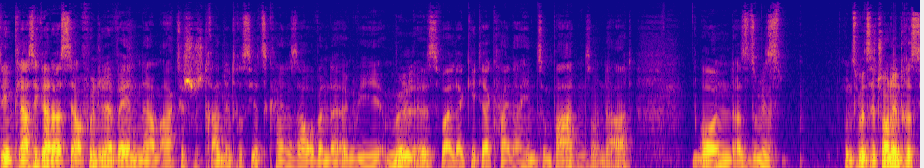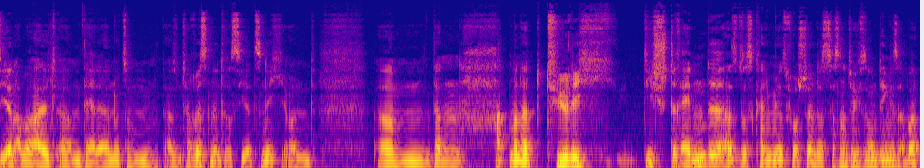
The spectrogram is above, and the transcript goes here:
den Klassiker, da hast du ja auch vorhin erwähnt, ne, am arktischen Strand interessiert es keine Sau, wenn da irgendwie Müll ist, weil da geht ja keiner hin zum Baden, so in der Art. Mhm. Und also zumindest uns wird es jetzt schon interessieren, aber halt ähm, der, der nur zum, also Touristen interessiert es nicht. Und ähm, dann hat man natürlich die Strände, also das kann ich mir jetzt vorstellen, dass das natürlich so ein Ding ist, aber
